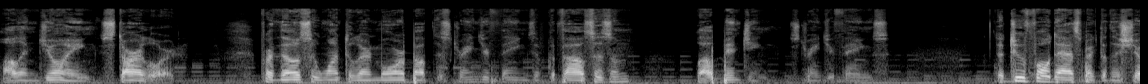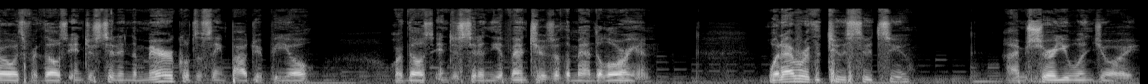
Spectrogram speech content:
while enjoying Star Lord for those who want to learn more about the stranger things of Catholicism while binging Stranger Things. The twofold aspect of the show is for those interested in the miracles of St. Padre Pio or those interested in the adventures of the Mandalorian. Whatever the two suits you, I'm sure you will enjoy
